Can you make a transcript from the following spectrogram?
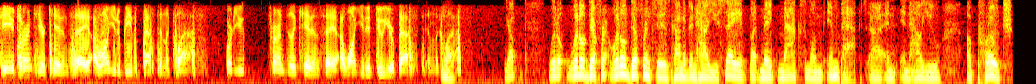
do you turn to your kid and say i want you to be the best in the class or do you turn to the kid and say, "I want you to do your best in the class." Yep. Little little different little differences kind of in how you say it, but make maximum impact uh, in in how you approach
